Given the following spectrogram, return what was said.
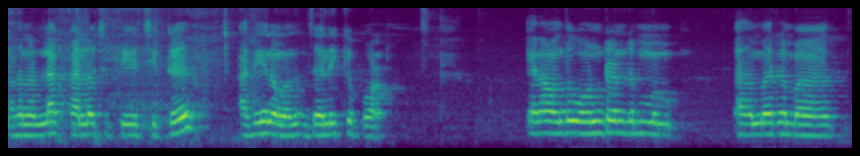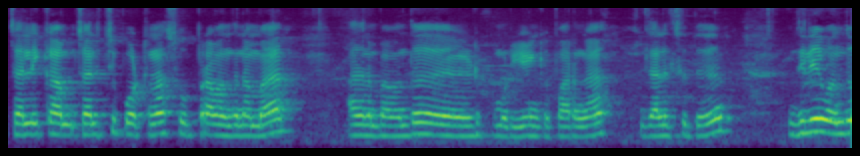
அதை நல்லா கல்லை வச்சு தேய்ச்சிட்டு அதையும் நம்ம வந்து ஜலிக்க போகிறோம் ஏன்னா வந்து ஒன்று ரெண்டு அது மாதிரி நம்ம ஜல்லிக்கா ஜலிச்சு போட்டோன்னா சூப்பராக வந்து நம்ம அதை நம்ம வந்து எடுக்க முடியும். இங்கே பாருங்கள் ஜலிச்சது. இதுலேயே வந்து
